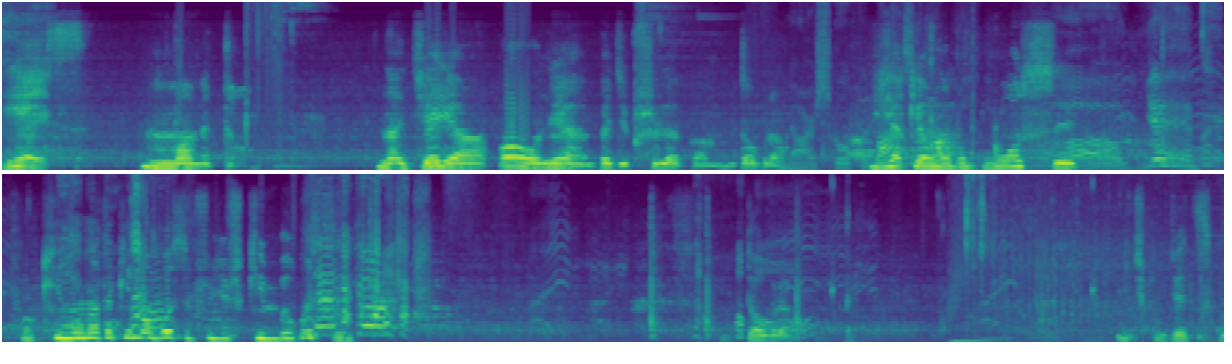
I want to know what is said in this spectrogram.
Jest! Mamy to. Nadzieja. O nie, będzie przylepą. Dobra. Jakie ona ma włosy. Yibs. O kim ona takie ma włosy? Przecież kim był łysy? Dobra. Idź ku dziecku.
